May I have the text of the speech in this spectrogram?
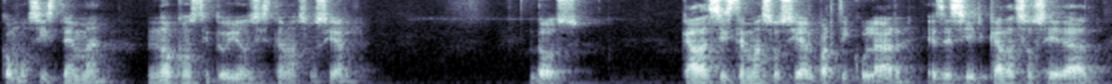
como sistema, no constituye un sistema social. 2. Cada sistema social particular, es decir, cada sociedad,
